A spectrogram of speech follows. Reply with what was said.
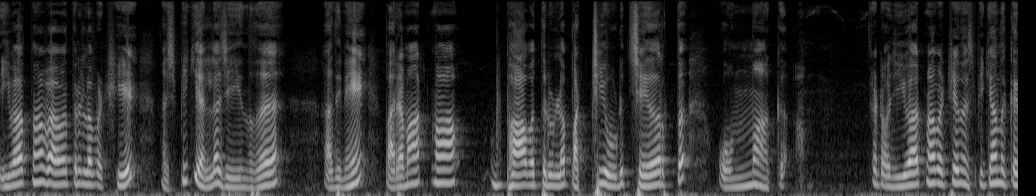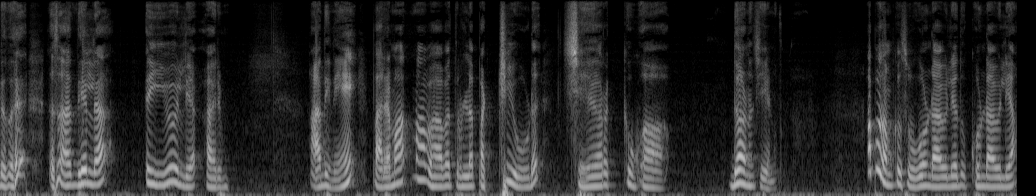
ജീവാത്മാഭാവത്തിലുള്ള പക്ഷിയെ നശിപ്പിക്കുകയല്ല ചെയ്യുന്നത്. അതിനെ പരമാത്മാ ഭാവത്തിലുള്ള പക്ഷിയോട് ചേർത്ത് ഒന്നാക്കുക. കേട്ടോ ജീവാത്മാ പക്ഷിയെ നശിപ്പിക്കാൻ നിൽക്കരുത് സാധ്യമല്ല ചെയ്യുമില്ല ആരും. അതിനെ പരമാത്മാഭാവത്തിലുള്ള പക്ഷിയോട് ചേർക്കുക. ഇതാണ് ചെയ്യണത്. അപ്പോൾ നമുക്ക് സുഖം ഉണ്ടാവില്ല ദുഃഖം ഉണ്ടാവില്ല.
